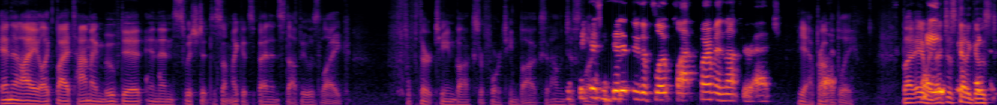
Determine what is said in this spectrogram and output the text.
and then I like by the time I moved it and then switched it to something I could spend and stuff, it was like 13 bucks or 14 bucks. And i'm just because like, you did it through the Flote platform and not through edge. Yeah probably. but, but anyway hey, that just kind of goes to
